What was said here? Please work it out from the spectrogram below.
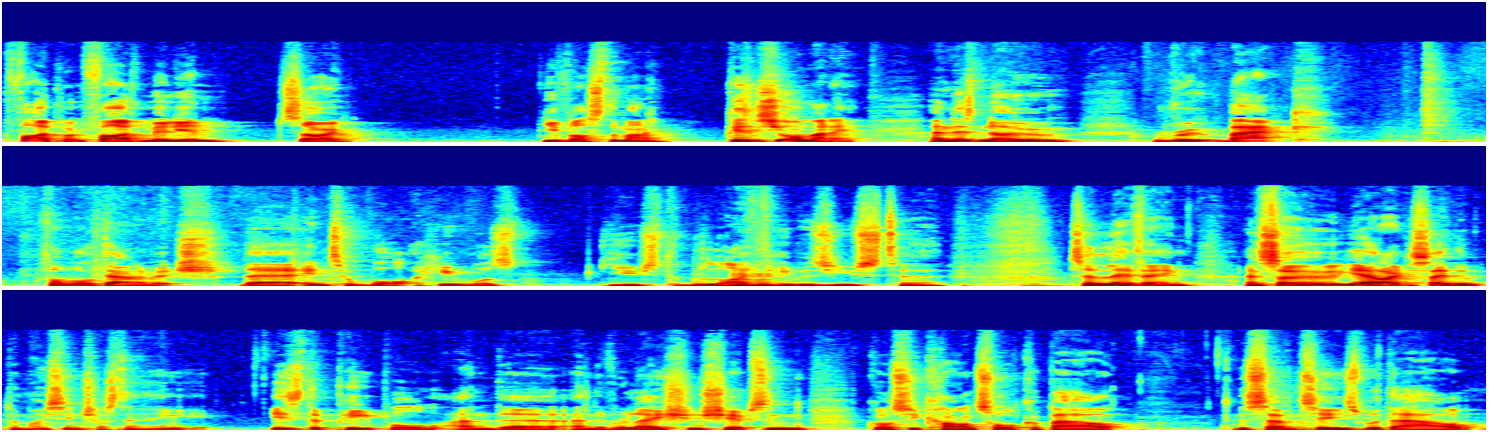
Five point five million. Sorry, you've lost the money because it's your money, and there's no route back for Bogdanovich there into what he was used to, the life he was used to to living. And so, yeah, like I say, the, the most interesting thing is the people and the and the relationships. And of course, you can't talk about the seventies without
